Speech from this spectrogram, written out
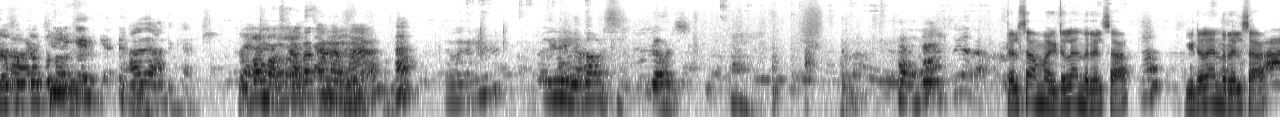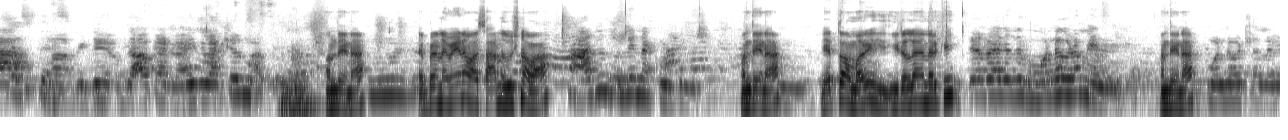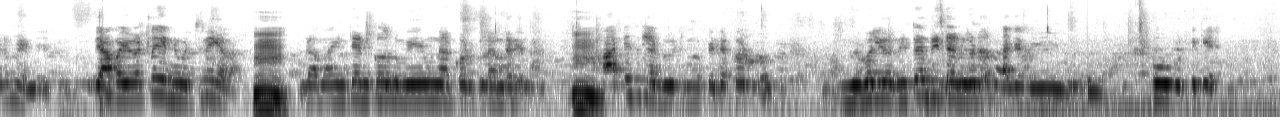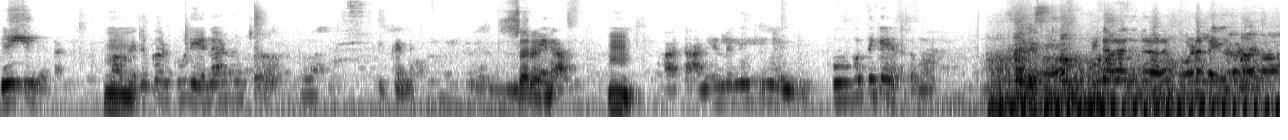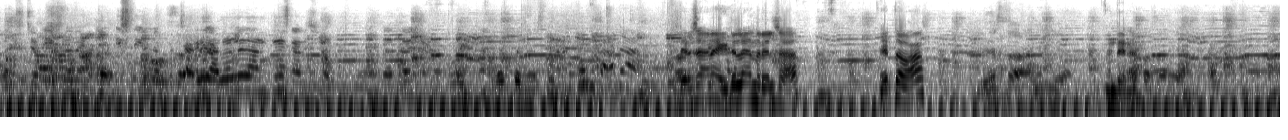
చెప్పు చెప్పు తల్లి. అదే అందుకే చెప్పమ్మా సరే. తెలుసా అమ్మ ఇటలైందో తెలుసా? ఇటలైందో తెలుసా? అంతేనా? ఎప్పుడైనా పోయినావా? సార్ని చూసినావా? అంతేనా? ఎత్తావా మరి ఇటలైందరికి? మొన్న కూడా. అంతేనా? మొన్న ఓట్లలో కూడా మేము చేసాం. యాభై ఓట్లు ఎన్ని వచ్చినాయి కదా. ఇంకా మా ఇంటి అనుకోళ్ళు మేము నా కొడుకులు అందరూ ఆర్టీసీలో డ్యూటీ మా పెద్ద కొడుకు. మిమ్మల్ని రిటర్న్ రిటర్న్ కూడా రాజు పువ్వు గుర్తుకి వేసిండట మా పెద్ద కొడుకు కూడా ఏనాడు నుంచో ఇక్కడ. సరే. ఆ కానేళ్ళ నుంచి మేము పువ్వు గుర్తుకే వేస్తాం విఠలరాజేంద్ర గోడలు. చక్కగా తెలుసా ఇటలైందో తెలుసా? ఎత్తావా? అంతేనా?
